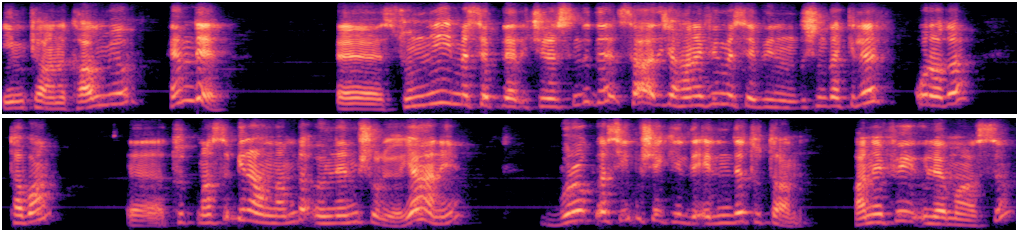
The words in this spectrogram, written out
imkanı kalmıyor. Hem de e, sunni mezhepler içerisinde de sadece Hanefi mezhebinin dışındakiler orada taban e, tutması bir anlamda önlenmiş oluyor. Yani bürokrasiyi bu şekilde elinde tutan Hanefi uleması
